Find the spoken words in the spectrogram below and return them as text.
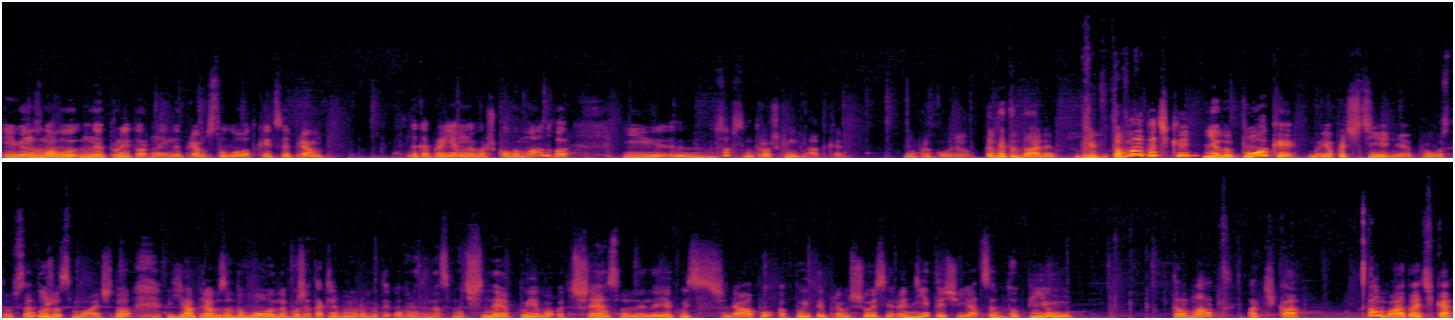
І він знову не приторний, не прям солодкий, це прям таке приємне вершкове манго і е, зовсім трошки м'ятке. Ну, прикольно. Давайте далі. Блін, томаточки. Ні, ну поки моє почтіння просто все дуже смачно. Я прям задоволена. Боже, я так люблю робити огляди на смачне пиво. От чесно, не на якусь шляпу, а пити прям щось і радіти, що я це доп'ю. Томат очка. Томаточка.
